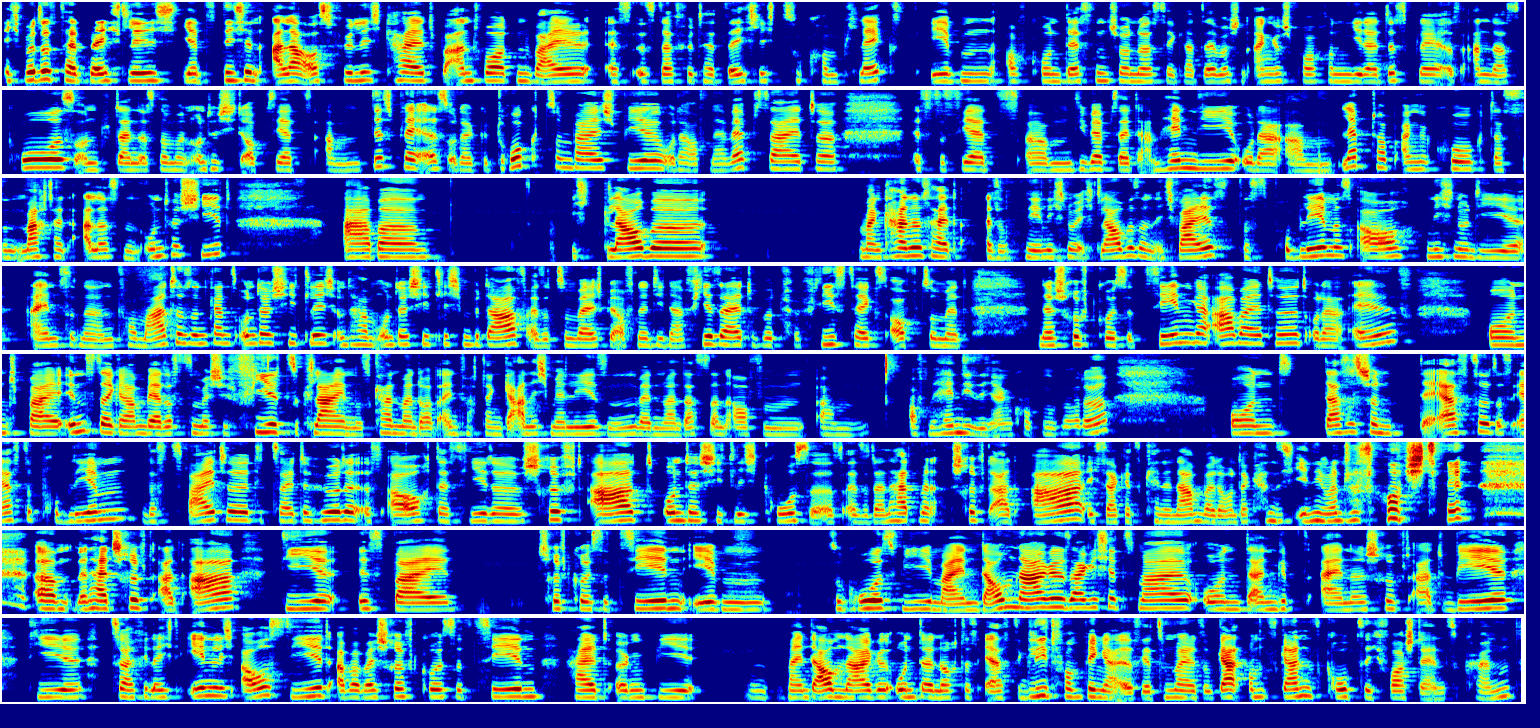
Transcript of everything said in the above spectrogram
Ich würde es tatsächlich jetzt nicht in aller Ausführlichkeit beantworten, weil es ist dafür tatsächlich zu komplex, eben aufgrund dessen schon du hast ja grad selber schon angesprochen, jeder Display ist anders groß und dann ist noch mal 'n Unterschied, ob's jetzt am Display ist oder gedruckt zum Beispiel oder auf 'ner Webseite. Ist das jetzt, ähm, die Webseite am Handy oder am Laptop angeguckt? Das sind macht halt alles 'nen Unterschied. Aber ich glaube man kann es halt also, ne, nicht nur ich glaube, sondern ich weiß, das Problem ist auch, nicht nur die einzelnen Formate sind ganz unterschiedlich und haben unterschiedlichen Bedarf. Also, zum Beispiel auf 'ner DIN A4-Seite wird für Fließtext oft so mit 'ner Schriftgröße 10 gearbeitet oder 11 und bei Instagram wäre das zum Beispiel viel zu klein. Das kann man dort einfach dann gar nicht mehr lesen, wenn man das dann auf'm ähm, auf'm Handy sich angucken würde. Und das ist schon der erste das erste Problem. Das zweite die zweite Hürde ist auch, dass jede Schriftart unterschiedlich groß ist. Also, dann hat man Schriftart A ich sage jetzt keine Namen, weil darunter kann sich eh niemand was vorstellen. Ähm, man hat Schriftart A, die ist bei Schriftgröße 10 eben so groß wie mein Daumennagel, sage ich jetzt mal. Und dann gibt's eine Schriftart B, die zwar vielleicht ähnlich aussieht, aber bei Schriftgröße 10 halt irgendwie mein Daumennagel und dann noch das 1. Glied vom Finger ist. Jetzt mal so ga um's ganz grob sich vorstellen zu können,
